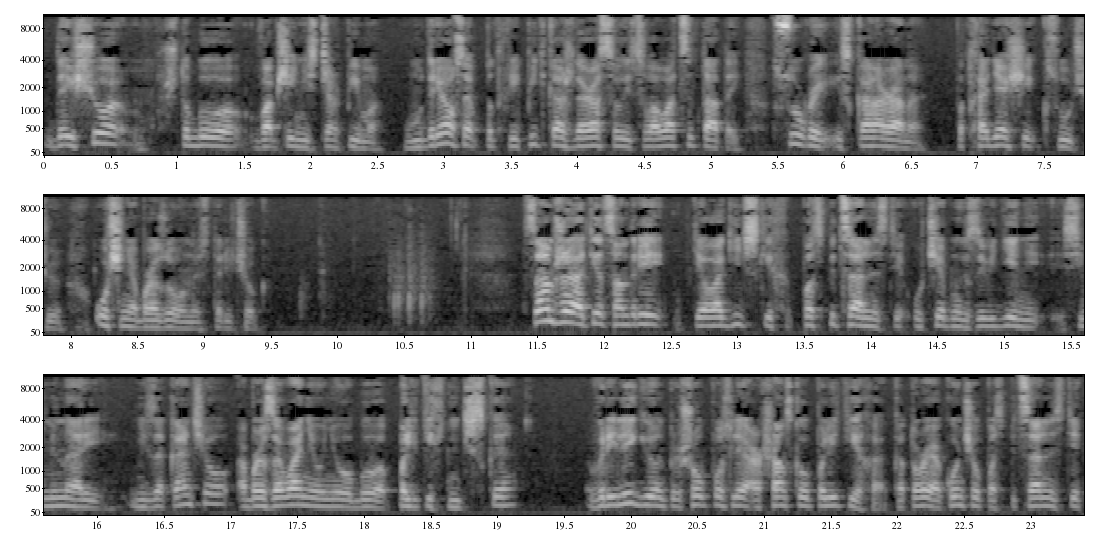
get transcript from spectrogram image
да еще, что было вообще нестерпимо, умудрялся подкрепить каждый раз свои слова цитатой, сурой из Корана, подходящей к случаю, очень образованный старичок. Сам же отец Андрей теологических по специальности учебных заведений семинарий не заканчивал, образование у него было политехническое. В религию он пришел после Аршанского политеха, который окончил по специальности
